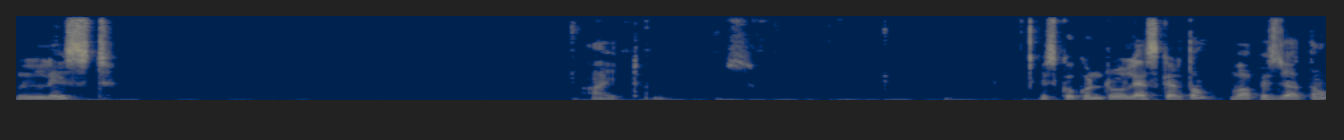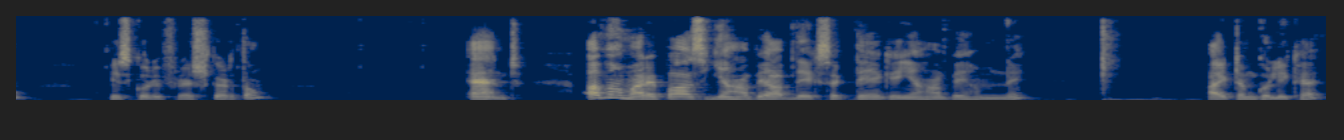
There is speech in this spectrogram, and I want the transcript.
लिस्ट आइटम्स इसको कंट्रोल एस करता हूँ, वापस जाता हूँ, इसको रिफ्रेश करता हूँ। एंड अब हमारे पास यहाँ पे आप देख सकते हैं कि यहाँ पे हमने आइटम को लिखा है।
